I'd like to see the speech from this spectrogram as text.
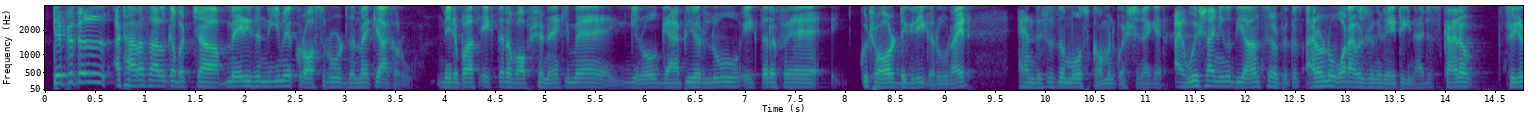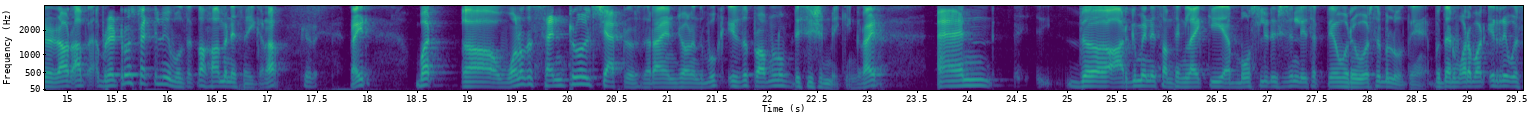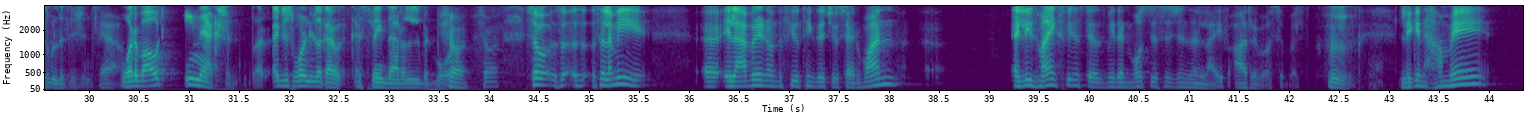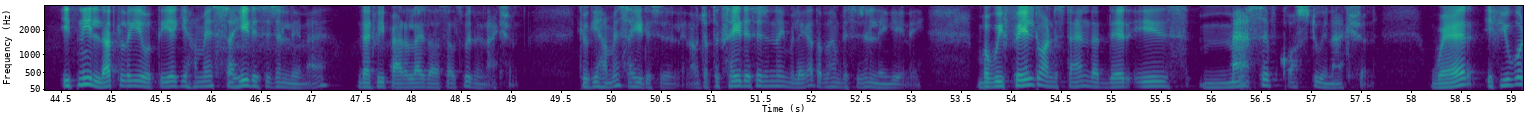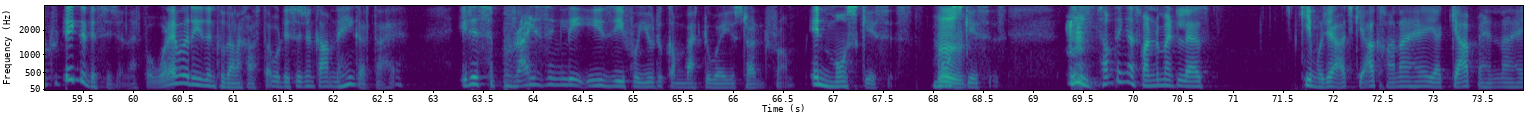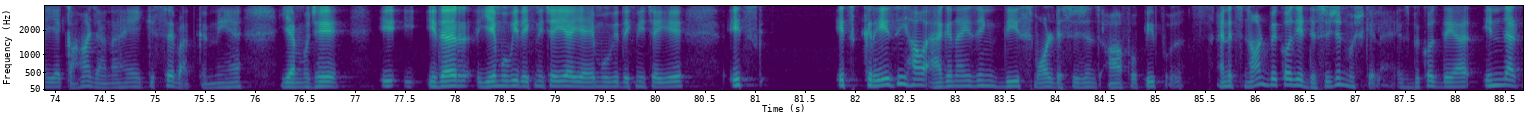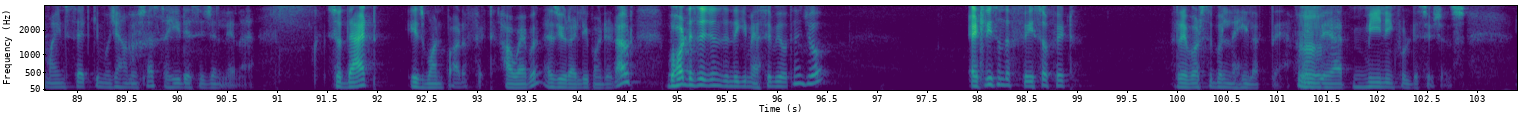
typical 18 साल का बच्चा मेरी ज़िंदगी में क्रॉस रोड्स है मैं क्या करूँ मेरे पास एक तरफ़ ऑप्शन है कि मैं यू नो गैप ईयर लूँ एक तरफ़ है कुछ और डिग्री करूँ right and this is the most common question I get I wish I knew the answer because I don't know what I was doing at 18 I just kind of figure it out अब retrospective नहीं बोल सकता हाँ मैंने सही करा right right but uh, one of the central chapters that i enjoy in the book is the problem of decision making right and the argument is something like कि अब mostly decision ले सकते हो वो reversible होते हैं but then what about irreversible decisions Yeah. what about inaction I just wanted you to kind of explain that a little bit more Sure, sure. So, so, so- so let me uh, elaborate on the few things that you said. One, uh, at least my experience tells me that most decisions in life are reversible. लेकिन हमें इतनी लत लगी होती है कि हमें सही डिसीजन लेना है that we paralyse ourselves with inaction क्योंकि हमें सही डिसीज़न लेना जब तक सही डिसीज़न नहीं मिलेगा तब तक हम डिसीज़न लेंगे ही नहीं। But we fail to understand that there is massive cost to inaction where if you were to take the decision for whatever reason खुदा ना खास्ता वो डिसीज़न काम नहीं करता है it is surprisingly easy for you to come back to where you start from in most cases most cases something as fundamental as कि मुझे आज क्या खाना है या क्या पहनना है या कहाँ जाना है किससे बात करनी है या मुझे इधर ये मूवी देखनी चाहिए या ये मूवी देखनी चाहिए। It's it's crazy how agonising the small decision are for people and it's not because ये डिसीज़न मुश्किल है it's because they are in that mindset कि मुझे हमेशा सही डिसीज़न लेना है। So that is one part of it however as you rightly pointed out बहुत डिसीज़न ज़िंदगी में ऐसे भी होते हैं जो at least on the face of it reversible नहीं लगते हैं। They are meaningful decision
